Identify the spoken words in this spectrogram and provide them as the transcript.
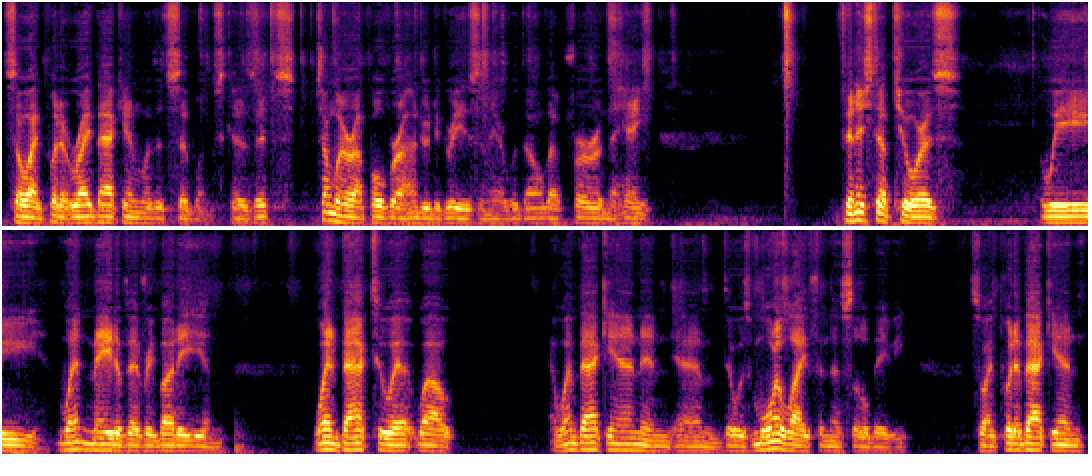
So I put it right back in with its siblings because it's somewhere up over 100 degrees in there with all that fur and the hay. Finished up chores. We went made of everybody and went back to it. Well, I went back in and, and there was more life in this little baby. So I put it back in.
